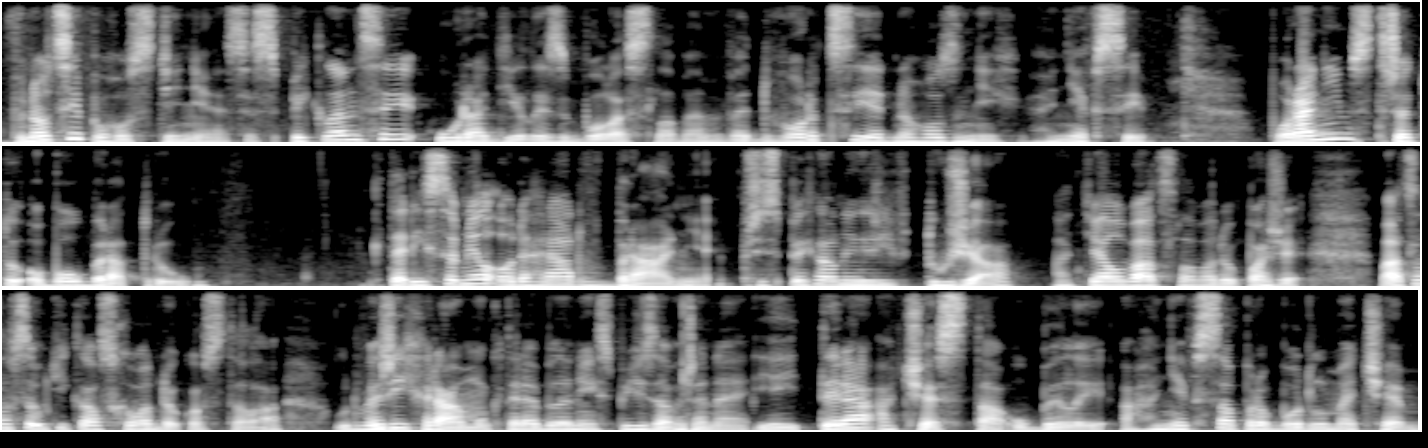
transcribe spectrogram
V noci po hostině se spiklenci uradili s Boleslavem ve dvorci jednoho z nich Hněvsi. Po raním střetu obou bratrů který se měl odehrát v bráně, přispěchal nejdřív Tuža a těl Václava do paže. Václav se utíkal schovat do kostela. U dveří chrámu, které byly nejspíš zavřené, jej Tyra a Česta ubili a Hněvsa probodl mečem.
